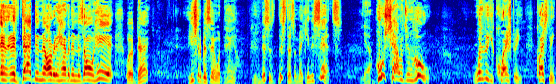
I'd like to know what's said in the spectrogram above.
And and if Dak didn't already have it in his own head, well, Dak, he should have been saying, "Well, damn, this is this doesn't make any sense." Yeah. Who's challenging who? What are you questioning? Questioning.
